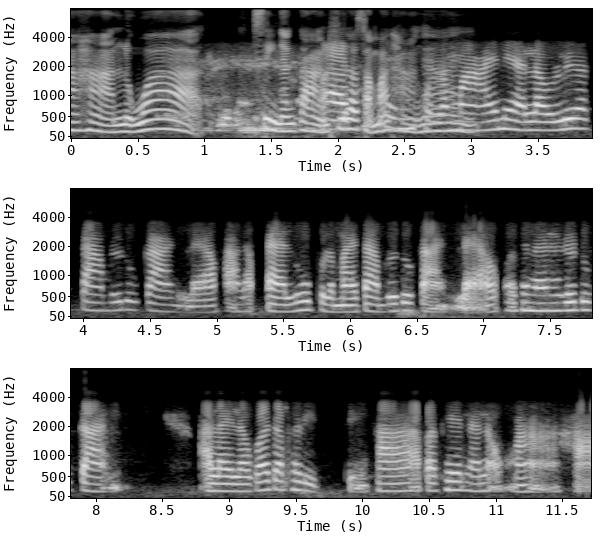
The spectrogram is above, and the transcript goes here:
อาหารหรือว่าสิ่งต่างๆ ที่เราสามารถหาผง่าลยไม้เนี่ยเราเลือกตามฤดูกาลอยู่แล้วค่ะเราแปรรูปผลไม้ตามฤดูกาลอยู่แล้ว เพราะฉะนั้นฤดูกาลอะไรเราก็จะผลิตสินค้าประเภทนั้นออกมาค่ะ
